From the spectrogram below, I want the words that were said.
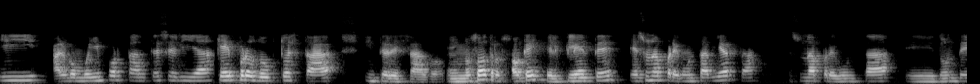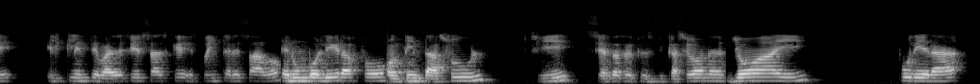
y algo muy importante sería qué producto está interesado en nosotros. Ok, el cliente es una pregunta abierta, es una pregunta eh, donde el cliente va a decir, sabes que estoy interesado en un bolígrafo con tinta azul, ¿sí? ciertas especificaciones. Yo ahí pudiera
